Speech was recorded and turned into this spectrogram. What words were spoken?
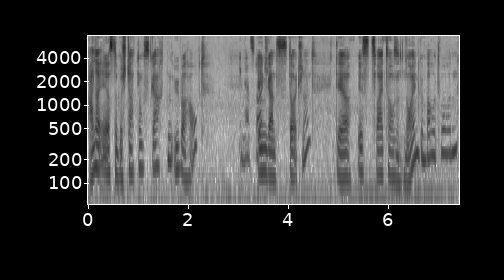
allererste Bestattungsgarten überhaupt in ganz Deutschland. In ganz Deutschland. Der ist 2009 gebaut worden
